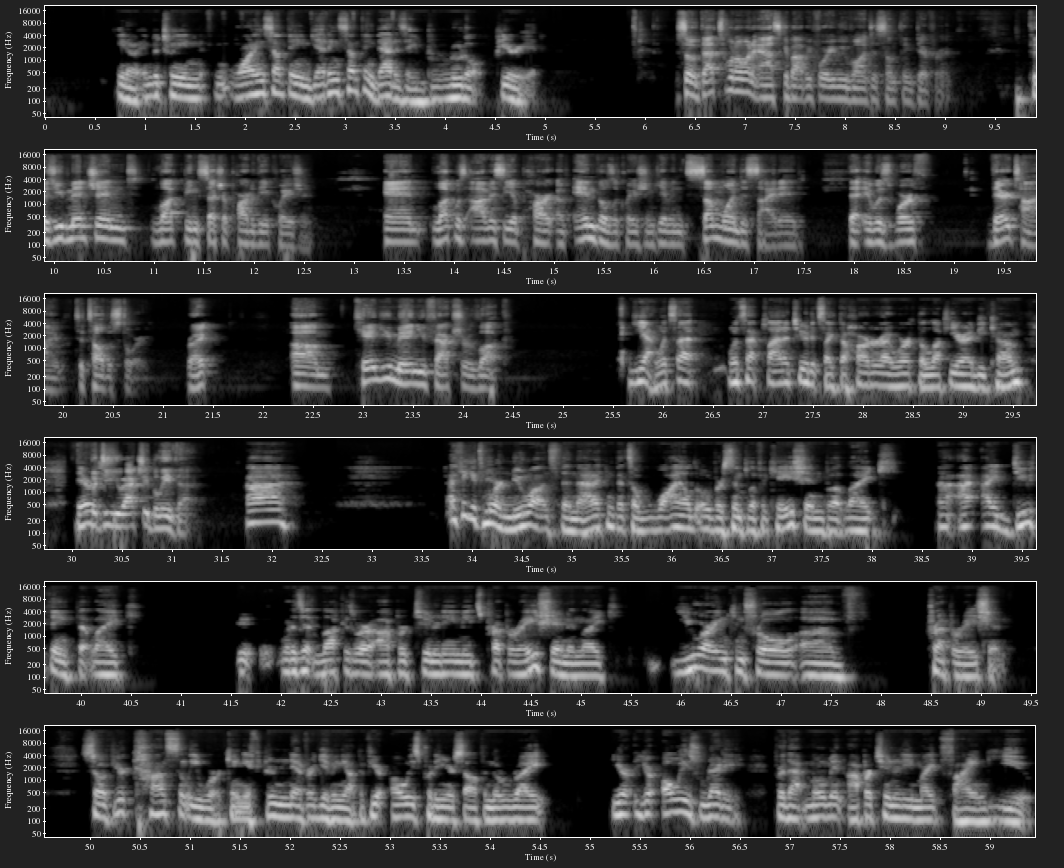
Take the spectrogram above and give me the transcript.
you know, in between wanting something and getting something, that is a brutal period. So that's what I want to ask about before you move on to something different. Because you mentioned luck being such a part of the equation. And luck was obviously a part of Anvil's equation, given someone decided that it was worth their time to tell the story, right? Um, can you manufacture luck? Yeah, what's that? What's that platitude? It's like the harder I work, the luckier I become. There's, but do you actually believe that? Uh, I think it's more nuanced than that. I think that's a wild oversimplification, but like, I, I do think that like, what is it? Luck is where opportunity meets preparation, and like, you are in control of preparation. So if you're constantly working, if you're never giving up, if you're always putting yourself in the right, you're you're always ready for that moment opportunity might find you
